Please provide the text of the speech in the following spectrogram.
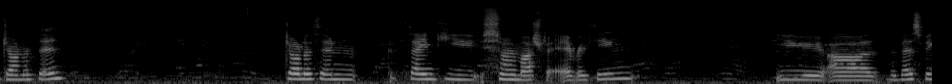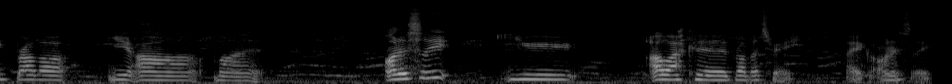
Jonathan. Jonathan, thank you so much for everything. You are the best big brother. You are my. Honestly, you are like a brother to me. Like, honestly.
